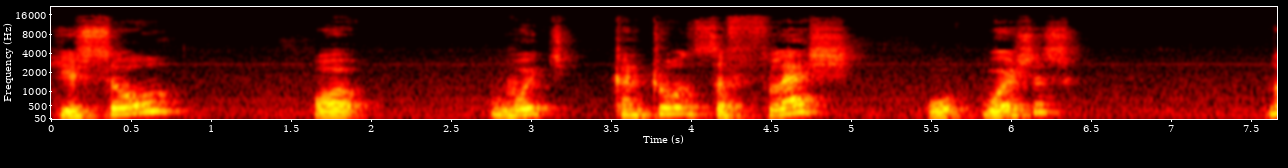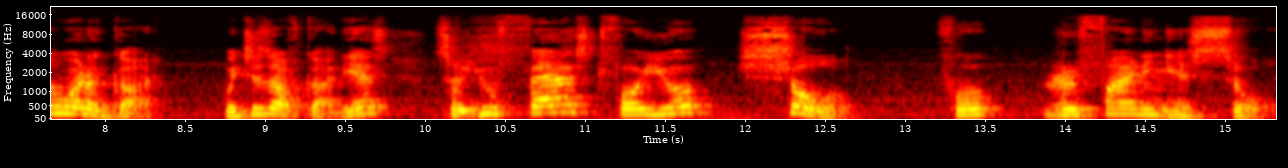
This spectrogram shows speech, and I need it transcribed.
your soul, or which controls the flesh, versus the Word of God, which is of God, yes? So you fast for your soul, for refining your soul.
